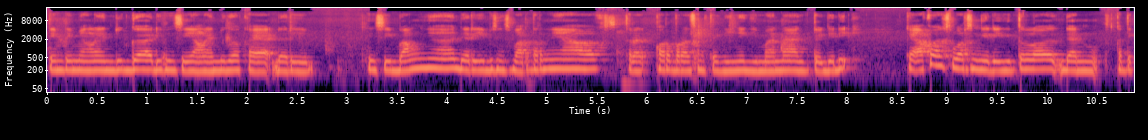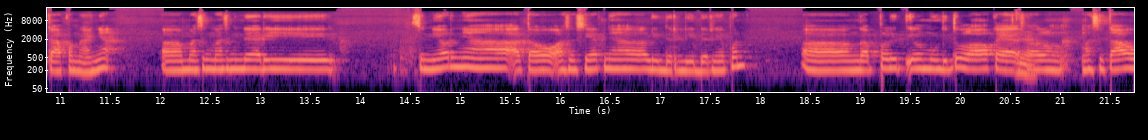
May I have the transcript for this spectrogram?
tim-tim yang lain juga divisi yang lain juga kayak dari sisi banknya dari bisnis partnernya corporate strateginya gimana gitu. Jadi kayak aku explore sendiri gitu loh. Dan ketika aku nanya eh, masing-masing dari seniornya atau asosiatnya leader-leadernya pun eh, nggak pelit ilmu gitu loh kayak Iya. selalu ngasih tahu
